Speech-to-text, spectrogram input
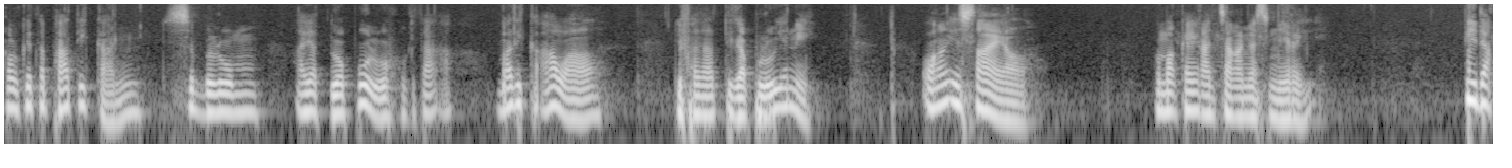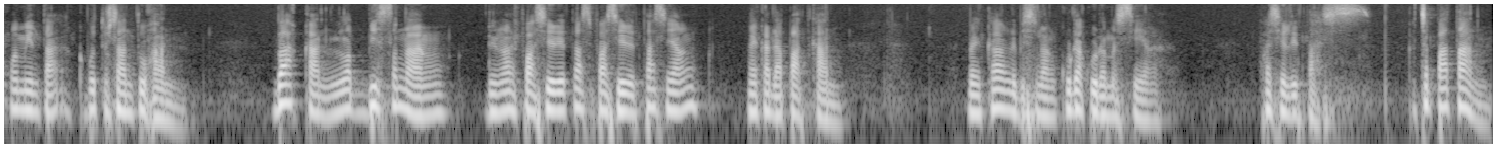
kalau kita perhatikan sebelum ayat 20, kita balik ke awal, di pasal 30 ini. Orang Israel memakai rancangannya sendiri. Tidak meminta keputusan Tuhan. Bahkan lebih senang dengan fasilitas-fasilitas yang mereka dapatkan. Mereka lebih senang kuda-kuda Mesir. Fasilitas, kecepatan,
